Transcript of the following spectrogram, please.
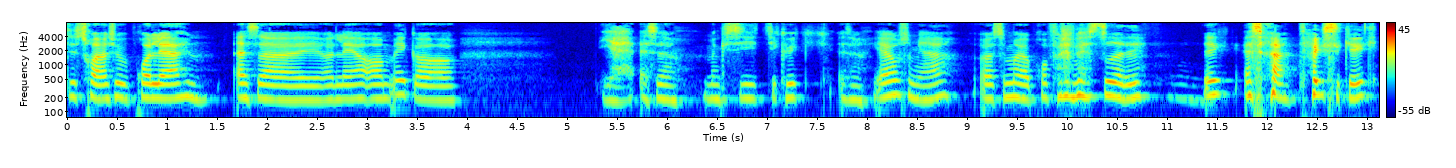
det tror jeg også, jeg vil prøve at lære hende. Altså øh, at lære om, ikke? Og ja, altså, man kan sige, jeg kan ikke, altså, jeg er jo som jeg er, og så må jeg prøve at få det bedste ud af det. Ikke? Altså, toxic ikke.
